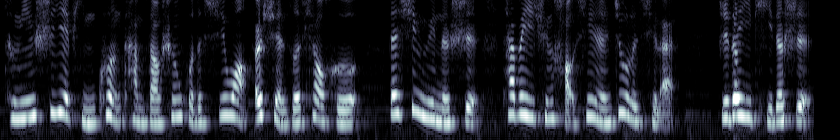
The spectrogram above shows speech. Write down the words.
曾因失业贫困看不到生活的希望而选择跳河，但幸运的是他被一群好心人救了起来。值得一提的是，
